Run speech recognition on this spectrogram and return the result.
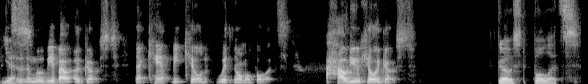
Yes. This is a movie about a ghost that can't be killed with normal bullets. How do you kill a ghost? ghost bullets.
